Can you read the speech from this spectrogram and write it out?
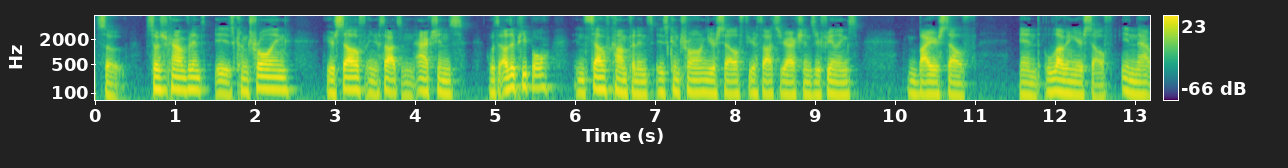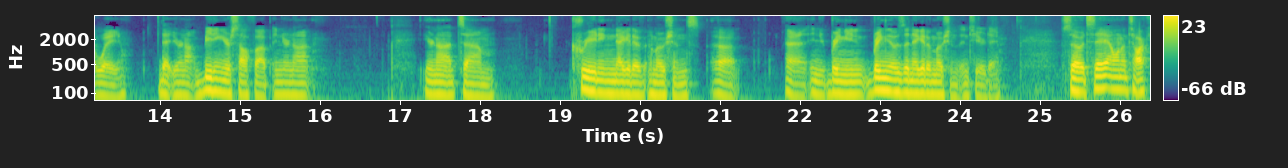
So, social confidence is controlling yourself and your thoughts and actions with other people, and self confidence is controlling yourself, your thoughts, your actions, your feelings by yourself and loving yourself in that way that you're not beating yourself up and you're not you're not um, creating negative emotions uh, uh, and bringing bringing those negative emotions into your day. So today I want to talk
